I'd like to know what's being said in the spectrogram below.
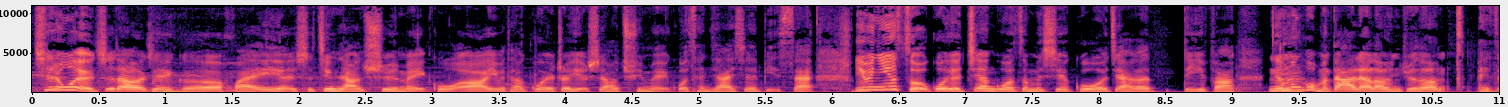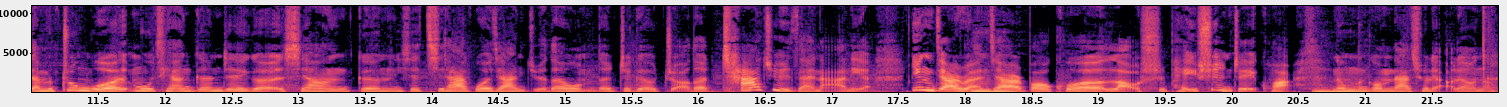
其实我也知道，这个怀疑也是经常去美国啊，因为他过一阵儿也是要去美国参加一些比赛。因为你也走过，也见过这么些国家和地方，你能不能跟我们大家聊聊？你觉得，哎，咱们中国目前跟这个像跟一些其他国家，你觉得我们的这个主要的差距在哪里？硬件、软件，嗯包括老师培训这一块儿，能不能跟我们大家去聊聊呢？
